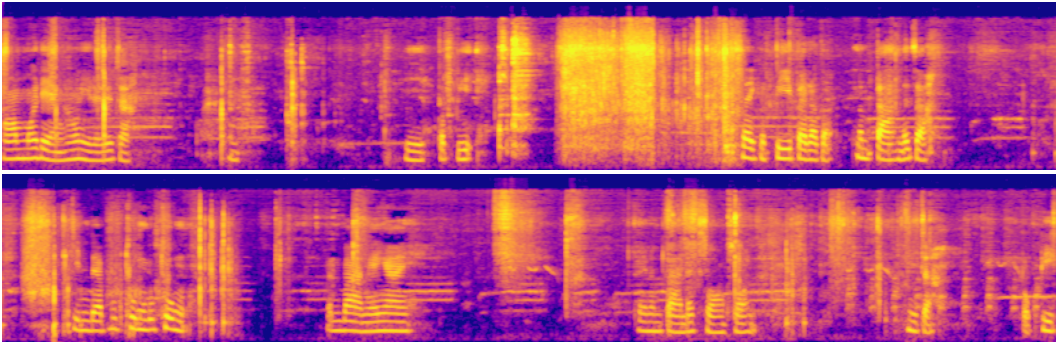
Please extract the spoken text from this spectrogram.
หอมหัวแดงเขานี่เลยด้อจ้ะอืมนี่กะปิ ใส่กะปิไปแล้วก็น้ำตาลนะจ๊ะกินแบบลูกทุ่งลูกทุ่งบานๆง่ายๆ ใส่น้ำตาลเล็กสองช้อน นี่จ้ะตกพริก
